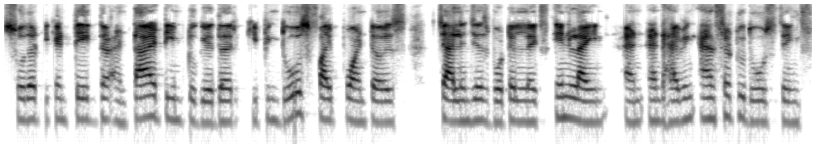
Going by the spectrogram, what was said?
so that we can take the entire team together keeping those five pointers challenges bottlenecks in line and and having answer to those things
